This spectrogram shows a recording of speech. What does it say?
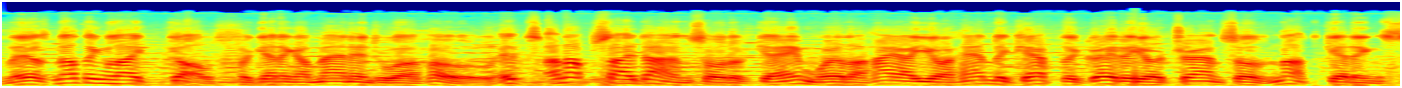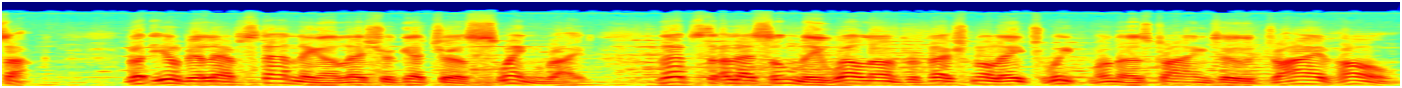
There's nothing like golf for getting a man into a hole. It's an upside-down sort of game where the higher your handicap, the greater your chance of not getting sucked. But you'll be left standing unless you get your swing right. That's a lesson the well-known professional H. Weetman is trying to drive home.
